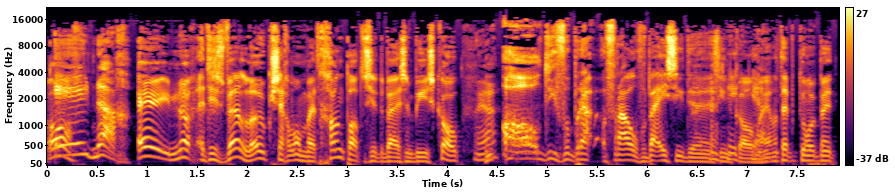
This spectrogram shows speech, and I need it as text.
Oh. enig. Enig. Het is wel leuk zeg, om bij het gangpad te zitten bij zijn bioscoop. Ja? Om al die vrouwen voorbij zien, eh, zien komen. Ja. hè. Want dat heb ik nooit met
